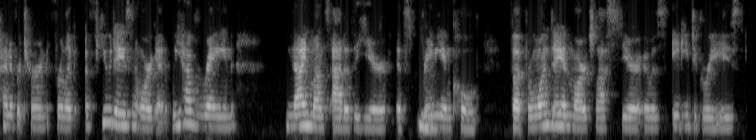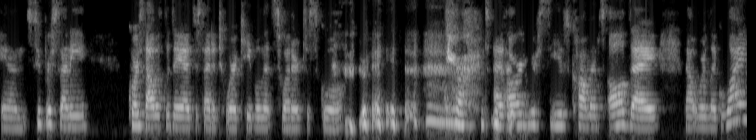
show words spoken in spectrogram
kind of returned for like a few days in Oregon. We have rain nine months out of the year, it's Yeah. rainy and cold. But for one day in March last year, it was 80 degrees and super sunny. Of course, that was the day I decided to wear a cable knit sweater to school. right. and I'd already received comments all day that were like, "Why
